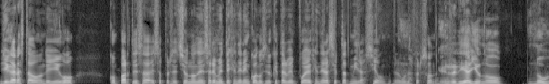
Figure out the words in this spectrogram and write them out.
llegar hasta donde llegó. Comparte esa, esa percepción, no necesariamente genera encono, sino que tal vez puede generar cierta admiración en algunas personas. En realidad yo no, no,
